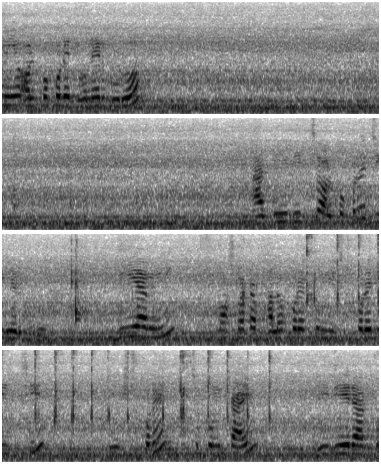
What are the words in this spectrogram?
আমি অল্প করে ধনের গুঁড়ো। আর দিয়ে দিচ্ছি অল্প করে জিরের গুঁড়ো। দিয়ে আমি মশলাটা ভালো করে একটু মিক্সড করে দিচ্ছি। মিক্সড করে কিছুক্ষণ টাইম ভিজিয়ে রাখব।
